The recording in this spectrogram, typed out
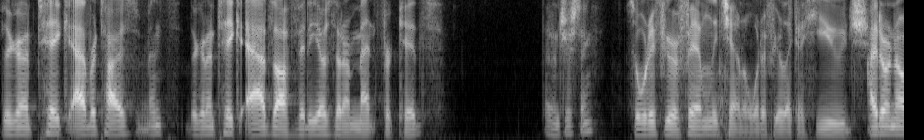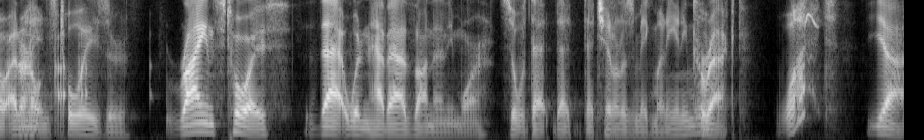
they're gonna take advertisements, they're gonna take ads off videos that are meant for kids? That interesting? So what if you're a family channel? What if you're like a huge I don't know. I don't Ryan's know. Toys or Ryan's Toys that wouldn't have ads on anymore. so with that that that channel doesn't make money anymore? Correct. What? Yeah,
